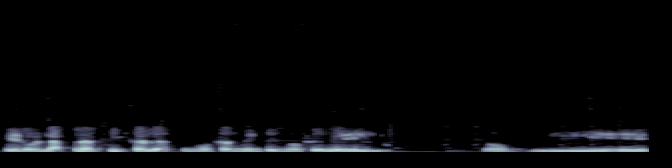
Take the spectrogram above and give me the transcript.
pero en la práctica lastimosamente no se ve ello. Y eh,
